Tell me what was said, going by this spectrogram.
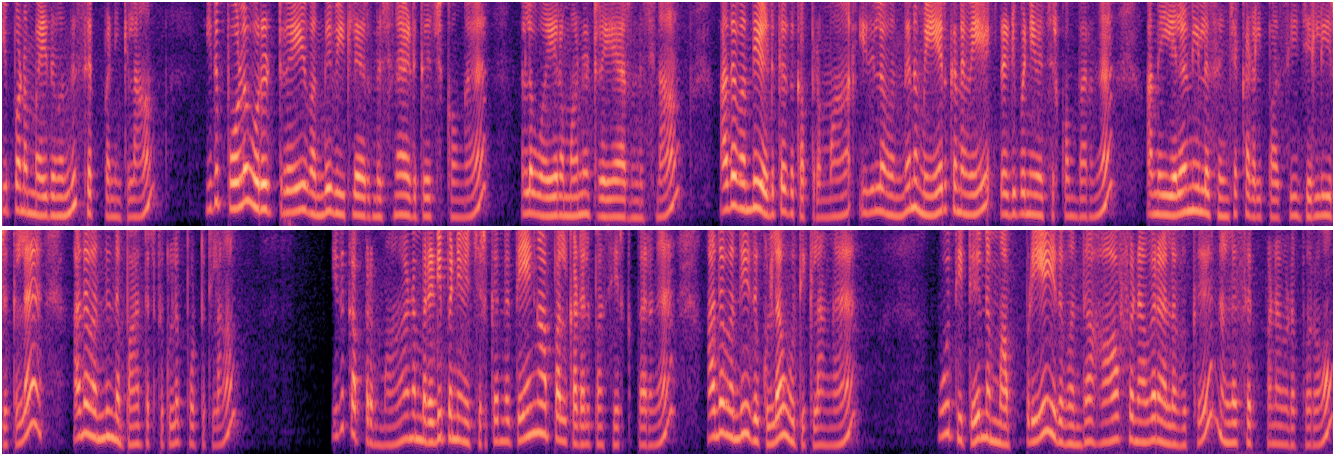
இப்போ நம்ம இதை வந்து செட் பண்ணிக்கலாம். இது போல் ஒரு ட்ரே வந்து வீட்டில் இருந்துச்சுன்னா எடுத்து வச்சுக்கோங்க. நல்ல உயரமான ட்ரேயாக இருந்துச்சுன்னா. அதை வந்து எடுத்ததுக்கப்புறமா இதில் வந்து நம்ம ஏற்கனவே ரெடி பண்ணி வச்சுருக்கோம் பாருங்கள் அந்த இளநீல செஞ்ச கடல் பாசி ஜெல்லி இருக்குல்ல அதை வந்து இந்த பாத்திரத்துக்குள்ளே போட்டுக்கலாம். இதுக்கப்புறமா நம்ம ரெடி பண்ணி வச்சுருக்க இந்த தேங்காய் பால் கடல் பாசி இருக்குது பாருங்கள் அதை வந்து இதுக்குள்ளே ஊற்றிக்கலாங்க ஊற்றிட்டு நம்ம அப்படியே இதை வந்து ஹாஃப் அன் ஹவர் அளவுக்கு நல்லா செட் பண்ண விட போகிறோம்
